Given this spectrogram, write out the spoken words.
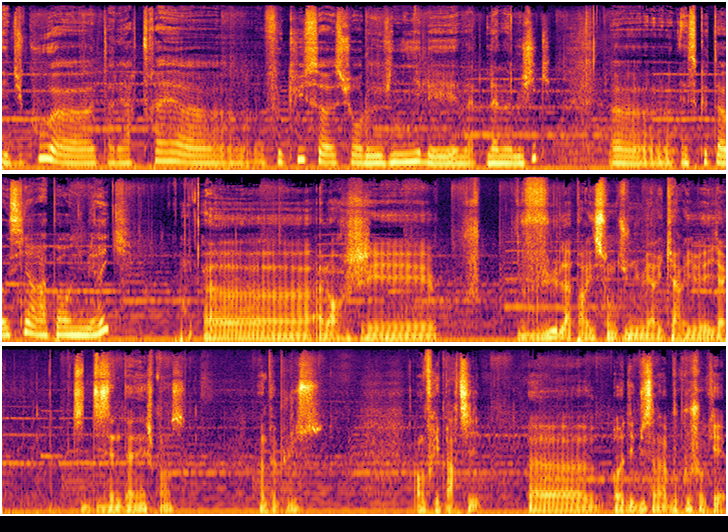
Et du coup, euh, tu as l'air très euh, focus euh, sur le vinyle et l'analogique. Est-ce que tu as aussi un rapport au numérique? Alors, j'ai vu l'apparition du numérique arriver il y a une petite dizaine d'années, je pense. Un peu plus. En free party. au début, ça m'a beaucoup choqué.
